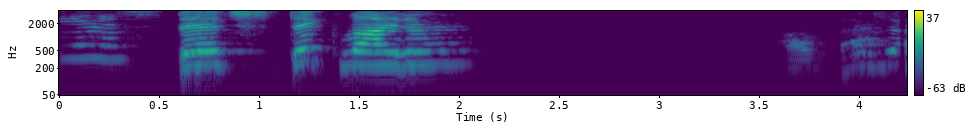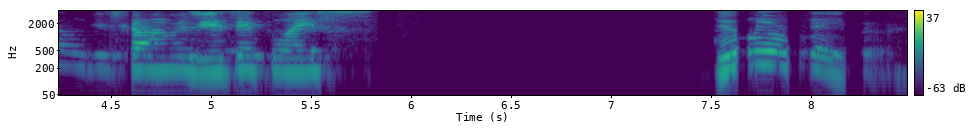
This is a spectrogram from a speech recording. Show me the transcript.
yes, bitch, dick rider. All factual evidence Congress, USA Police. Do me a favor.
